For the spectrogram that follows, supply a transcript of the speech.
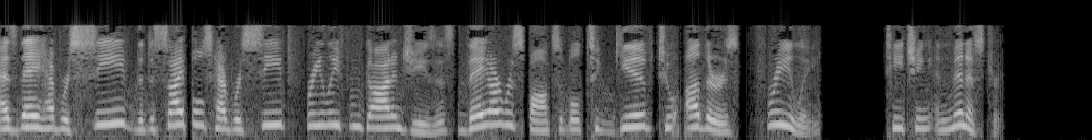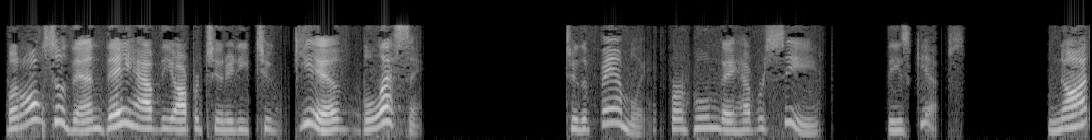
as they have received, the disciples have received freely from God and Jesus, they are responsible to give to others freely, teaching and ministry. But also, then, they have the opportunity to give blessing to the family for whom they have received these gifts. Not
